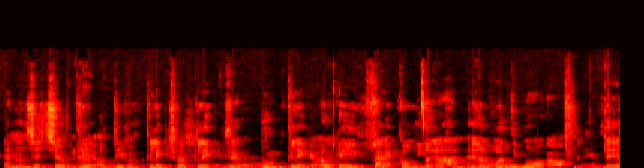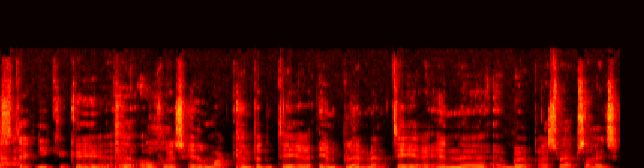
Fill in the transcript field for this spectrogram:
en dan zit je op die, Ja. op die van klik, zo klikken, zo boom, klikken. Oké, hij komt eraan. En dan wordt die morgen afgeleverd. Deze Ja. technieken kun je eh, overigens heel makkelijk implementeren, implementeren in eh, WordPress websites.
